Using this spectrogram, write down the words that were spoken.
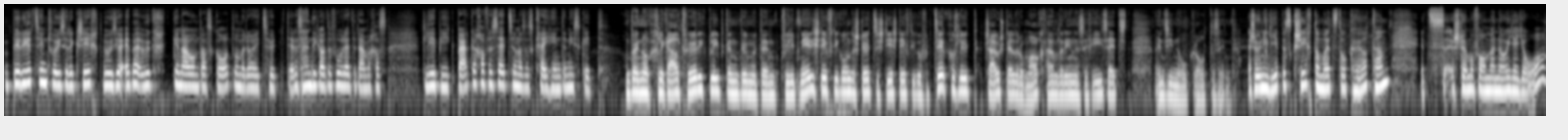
berührt sind von unserer Geschichte, weil es ja eben wirklich genau um das geht, wo wir ja jetzt heute in dieser Sendung auch davor reden, nämlich dass die Liebe in die Berge versetzen kann, dass es kein Hindernis gibt. Und wenn noch ein bisschen Geld für übrig bleibt, dann unterstützen wir dann die Philipp Neri Stiftung unterstützen. Das ist die Stiftung, die für Zirkusleute, die Schausteller und Markthändlerinnen sich einsetzt, wenn sie in Not geraten sind. Eine schöne Liebesgeschichte, die wir jetzt hier gehört haben. Jetzt stehen wir vor einem neuen Jahr.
